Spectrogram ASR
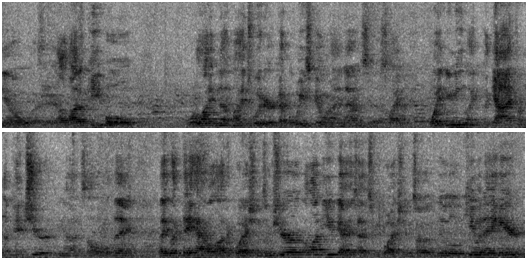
you know, a lot of people were lighting up my Twitter a couple weeks ago when I announced this. Like, wait, you mean like the guy from the picture? You know, that's the whole thing. They, like, they have a lot of questions. I'm sure a lot of you guys have some questions. So, do a little Q and A here.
